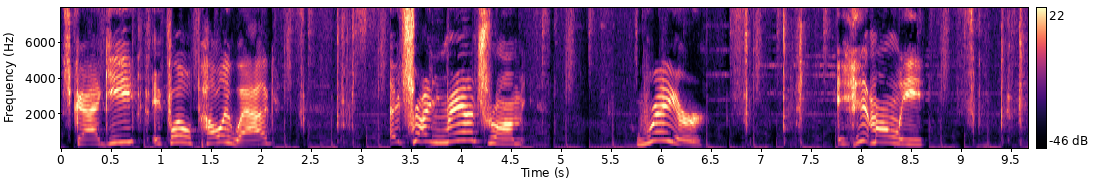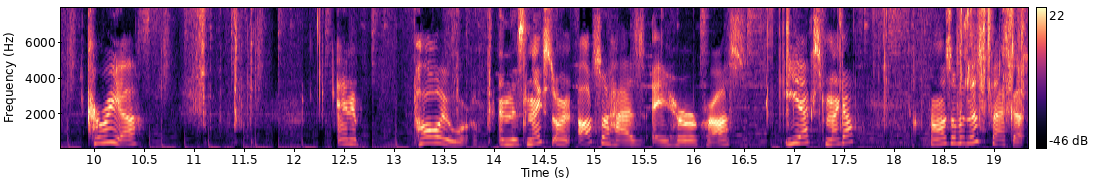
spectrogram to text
Scraggy, a foil Poliwag, a Tyrantrum, Rare, a Hitmonlee, Korea, and a Poliwhirl. And this next one also has a Heracross EX Mega. Now let's open this pack up.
